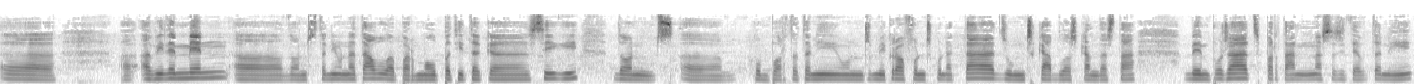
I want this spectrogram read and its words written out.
Uh, evidentment, eh, doncs, tenir una taula, per molt petita que sigui, doncs, eh, comporta tenir uns micròfons connectats, uns cables que han d'estar ben posats, per tant, necessiteu tenir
